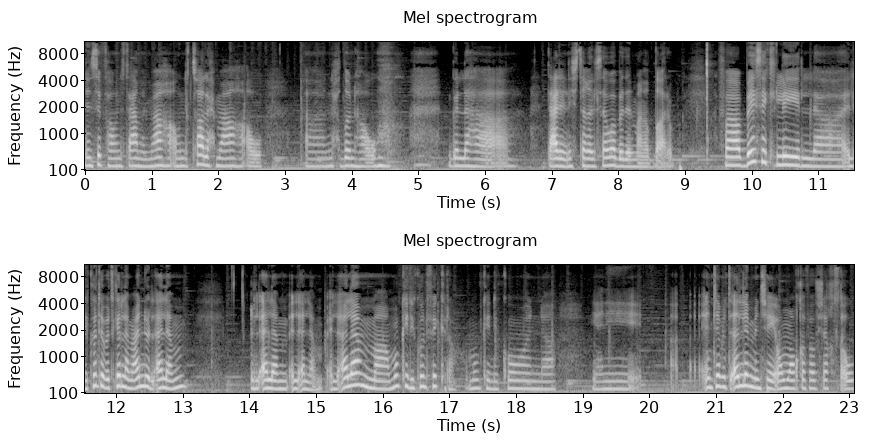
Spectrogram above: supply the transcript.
ننسفها ونتعامل معاها أو نتصالح معاها أو آه نحضنها ونقول لها تعالي نشتغل سوا بدل ما نتضارب. فبيسكلي اللي كنت بتكلم عنه الألم الألم الألم الألم ممكن يكون فكرة ممكن يكون يعني أنت متألم من شيء أو موقف أو شخص أو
